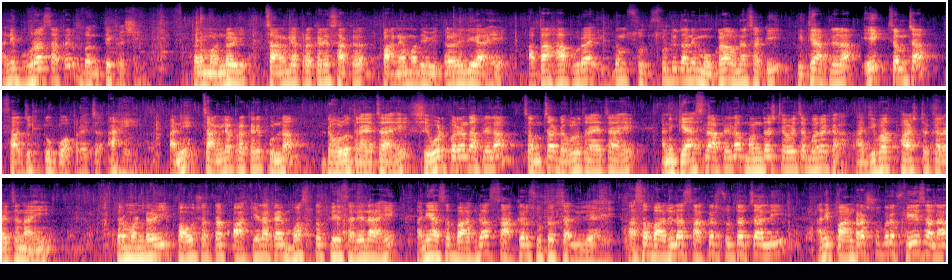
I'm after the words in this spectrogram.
आणि भुरा साखर बनते कशी. तर मंडळी चांगल्या प्रकारे साखर पाण्यामध्ये वितळलेली आहे. आता हा भुरा एकदम सुटसुटीत आणि मोकळा होण्यासाठी इथे आपल्याला एक चमचा साजूक तूप वापरायचं आहे. आणि चांगल्या प्रकारे पुन्हा ढवळत राहायचं आहे. शेवटपर्यंत आपल्याला चमचा ढवळत राहायचा आहे. आणि गॅसला आपल्याला मंदच ठेवायचं बरं का? अजिबात फास्ट करायचं नाही. तर मंडळी पाहू शकता पाकेला काय मस्त फेस आलेला आहे. आणि असं बाजूला साखर सुटत चाललेली आहे. असं बाजूला साखर सुटत चालली आणि पांढरा शुभ्र फेस आला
